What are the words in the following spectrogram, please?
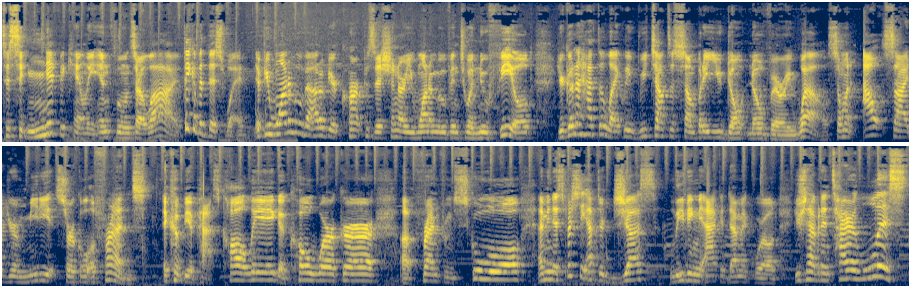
to significantly influence our lives. Think of it this way. If you want to move out of your current position or you want to move into a new field, you're going to have to likely reach out to somebody you don't know very well, someone outside your immediate circle of friends. It could be a past colleague, a coworker, a friend from school. I mean, especially after just leaving the academic world, you should have an entire list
